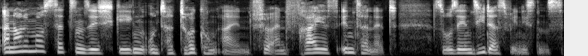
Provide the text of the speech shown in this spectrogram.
Anonymous setzen sich gegen Unterdrückung ein, für ein freies Internet. So sehen sie das wenigstens.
